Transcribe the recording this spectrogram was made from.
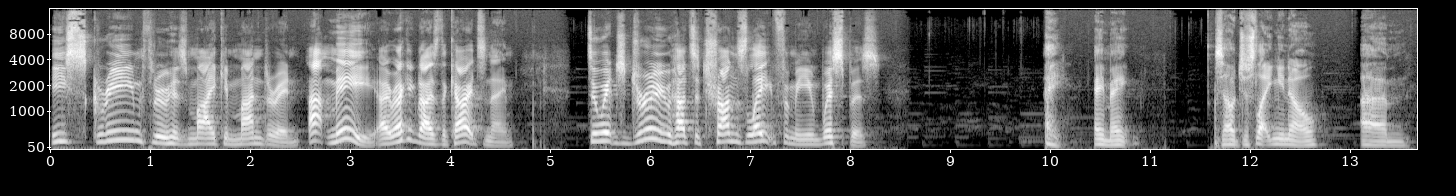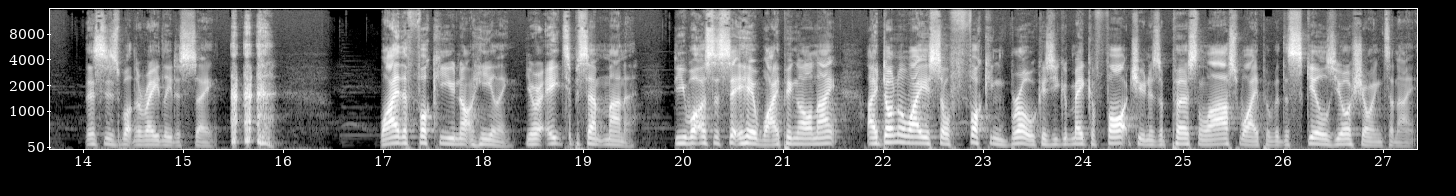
He screamed through his mic in Mandarin at me. I recognized the character name. To which Drew had to translate for me in whispers. Hey, hey, mate. So just letting you know, um, this is what the raid leader's saying. Why the fuck are you not healing? You're at 80% mana. Do you want us to sit here wiping all night? I don't know why you're so fucking broke, as you could make a fortune as a personal ass wiper with the skills you're showing tonight.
